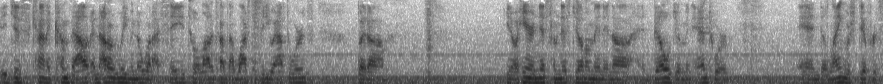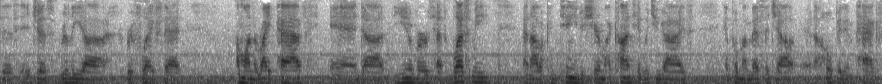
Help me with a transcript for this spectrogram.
It just kind of comes out, and I don't really even know what I say until a lot of times I watch the video afterwards. But um, you know, hearing this from this gentleman in uh, in Belgium in Antwerp, and the language differences, it just really uh, reflects that I'm on the right path, and uh, the universe has blessed me, and I will continue to share my content with you guys and put my message out, and I hope it impacts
